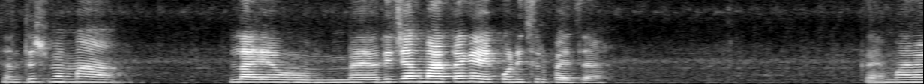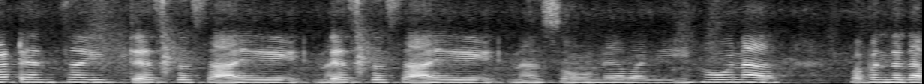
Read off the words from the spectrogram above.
संतोष मामा लाय रिचार्ज मारता काय एकोणीस रुपयाचा? काय मराठ्यांचा इतिहास कसा आहे? इतिहास कसा आहे? ना सोन्यावानी हो ना. बाबा दादा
